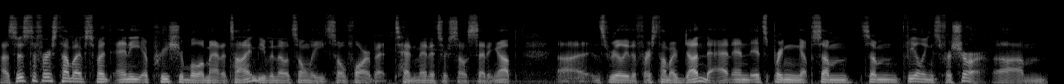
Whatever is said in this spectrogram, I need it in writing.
Uh, so this is the first time I've spent any appreciable amount of time, even though it's only so far about 10 minutes or so setting up. Uh, it's really the first time I've done that, and it's bringing up some some feelings for sure. Um,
